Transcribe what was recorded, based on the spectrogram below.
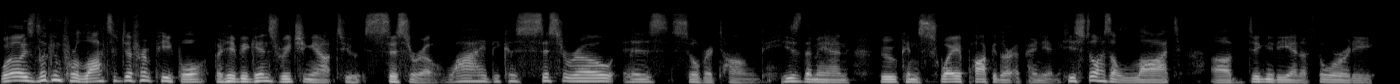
Well, he's looking for lots of different people, but he begins reaching out to Cicero. Why? Because Cicero is silver tongued. He's the man who can sway popular opinion. He still has a lot of dignity and authority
